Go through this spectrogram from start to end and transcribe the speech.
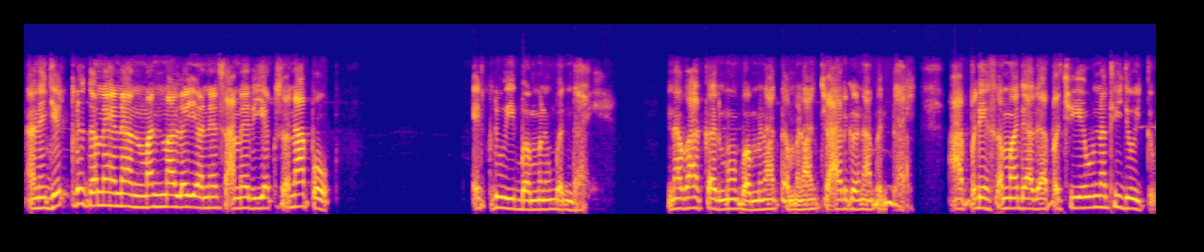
અને જેટલું તમે એને મનમાં લઈ અને સામે રિએક્શન આપો, એટલું એ બમણું બંધાય. નવા કર્મો બમણા તમણા ચાર ગણા બંધાય. આપણે સમજ આવ્યા પછી એવું નથી જોઈતું.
